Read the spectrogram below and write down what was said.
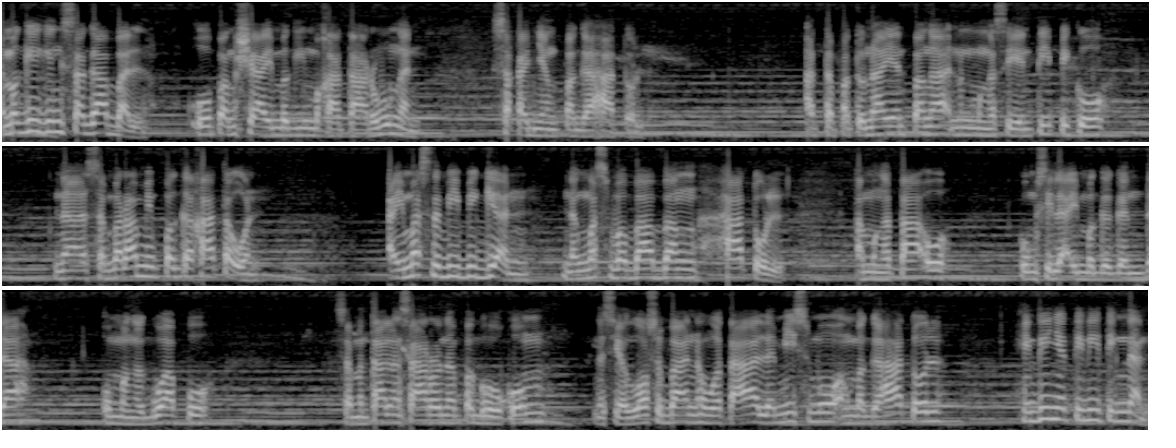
na magiging sagabal upang siya ay maging makatarungan sa kanyang paghahatol. At napatunayan pa nga ng mga siyentipiko na sa maraming pagkakataon ay mas nabibigyan ng mas mababang hatol ang mga tao kung sila ay magaganda o mga gwapo. Samantalang sa araw ng paghukom na si Allah subhanahu wa ta'ala mismo ang maghahatol, hindi niya tinitingnan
